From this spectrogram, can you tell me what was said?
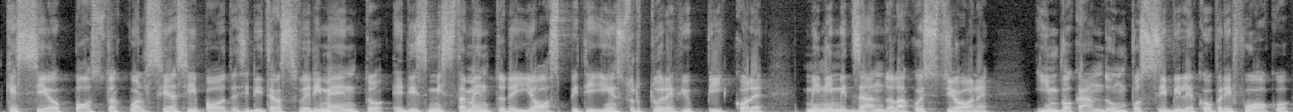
che si è opposto a qualsiasi ipotesi di trasferimento e di smistamento degli ospiti in strutture più piccole, minimizzando la questione, invocando un possibile coprifuoco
